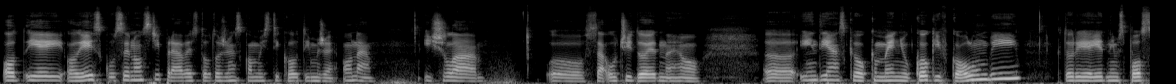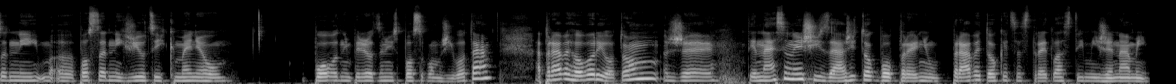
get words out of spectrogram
od jej, o jej skúsenosti práve s touto ženskou mystikou, tým, že ona išla uh, sa učiť do jedného uh, indiánskeho kmeňu Kogi v Kolumbii, ktorý je jedným z posledných, uh, posledných žijúcich kmeňov pôvodným prirodzeným spôsobom života. A práve hovorí o tom, že ten najsilnejší zážitok bol pre ňu práve to, keď sa stretla s tými ženami,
